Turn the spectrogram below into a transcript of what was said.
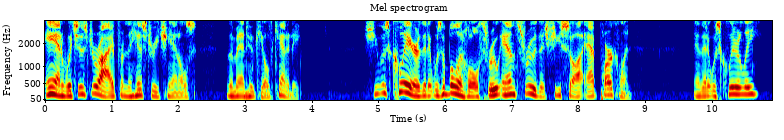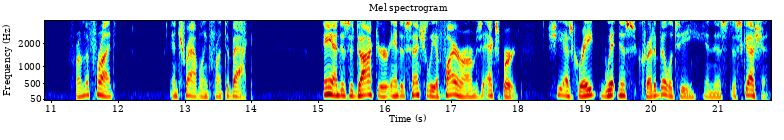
and which is derived from the History Channel's The Men Who Killed Kennedy. She was clear that it was a bullet hole through and through that she saw at Parkland, and that it was clearly from the front and traveling front to back. And as a doctor and essentially a firearms expert, she has great witness credibility in this discussion.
